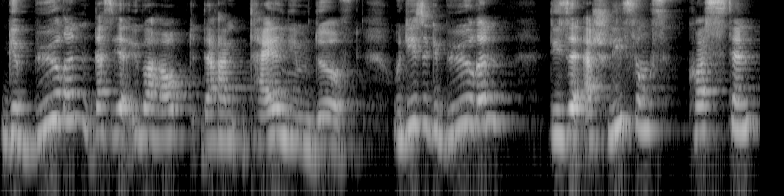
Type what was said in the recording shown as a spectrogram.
Gebühren, dass ihr überhaupt daran teilnehmen dürft. Und diese Gebühren, diese Erschließungskosten,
